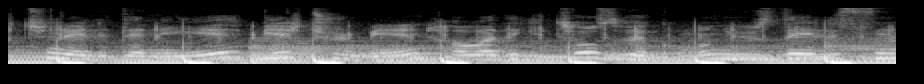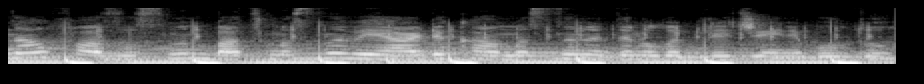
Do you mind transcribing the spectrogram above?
tüneli deneyi bir türbinin havadaki toz ve kumun %50'sinden fazlasının batmasına ve yerde kalmasına neden olabileceğini buldu.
